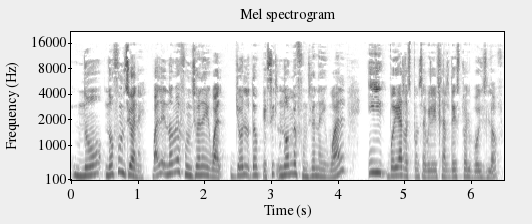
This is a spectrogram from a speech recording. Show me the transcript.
no, no funcione, ¿vale? No me funciona igual. Yo lo tengo que decir, no me funciona igual y voy a responsabilizar de esto el voice love.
